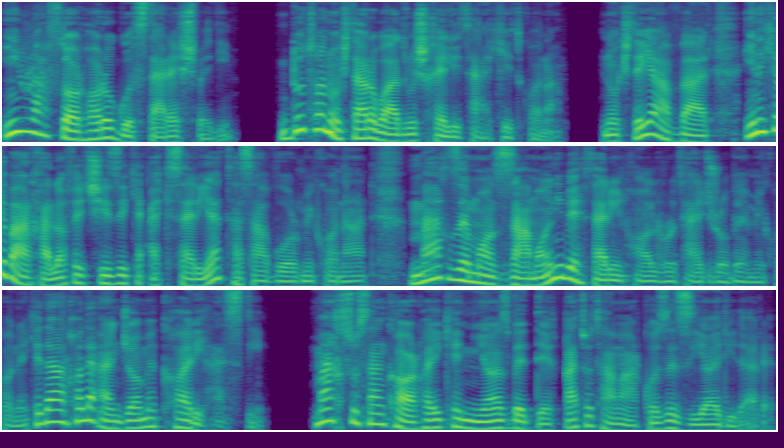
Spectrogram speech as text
این رفتارها رو گسترش بدیم. دو تا نکته رو باید روش خیلی تاکید کنم. نکته اول اینه که برخلاف چیزی که اکثریت تصور می‌کنن مغز ما زمانی بهترین حال رو تجربه می‌کنه که در حال انجام کاری هستیم مخصوصا کارهایی که نیاز به دقت و تمرکز زیادی داره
